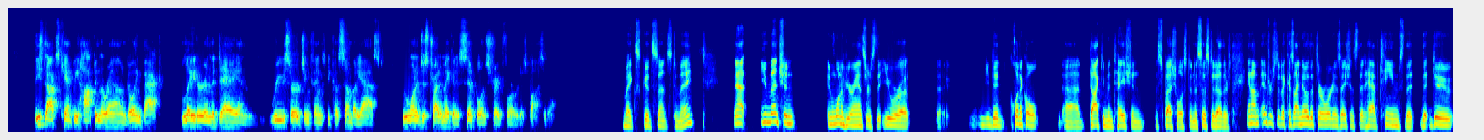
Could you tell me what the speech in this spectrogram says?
these docs can't be hopping around going back later in the day and researching things because somebody asked. We want to just try to make it as simple and straightforward as possible. Makes good sense to me. Now you mentioned in one of your answers that you were a uh, you did clinical uh, documentation specialist and assisted others. And i'm interested because i know that there are organizations that have teams that that do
